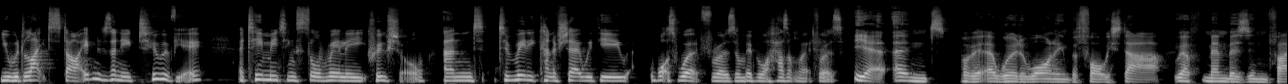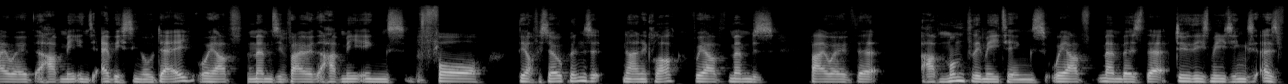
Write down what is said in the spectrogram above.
you would like to start, even if there's only two of you, a team meeting is still really crucial. And to really kind of share with you what's worked for us and maybe what hasn't worked for us. Yeah, and probably a word of warning before we start. We have members in Firewave that have meetings every single day. We have members in Firewave that have meetings before the office opens at nine o'clock. We have members in Firewave that have monthly meetings. We have members that do these meetings as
